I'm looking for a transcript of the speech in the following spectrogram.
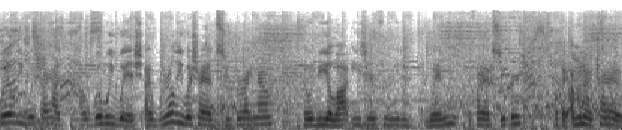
really wish I had. I really wish. I really wish I had super right now. It would be a lot easier for me to win if I had super. Okay, I'm gonna try to.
